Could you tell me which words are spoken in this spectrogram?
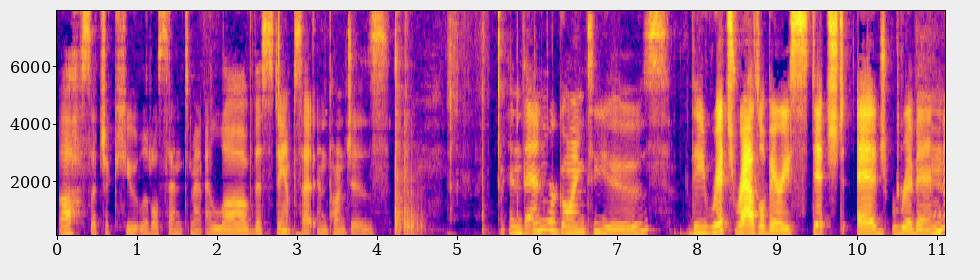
Oh, such a cute little sentiment. I love this stamp set in punches. And then we're going to use the Rich Razzleberry Stitched Edge Ribbon.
